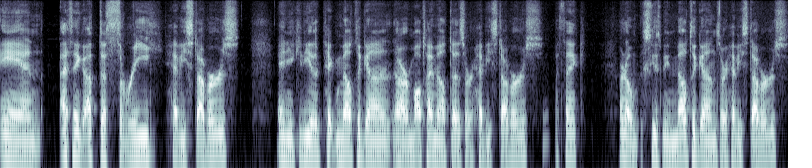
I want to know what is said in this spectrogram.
and I think up to three heavy stubbers, and you can either pick meltagun or multi-meltas or heavy stubbers. I think, or no, excuse me, meltaguns or heavy stubbers.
